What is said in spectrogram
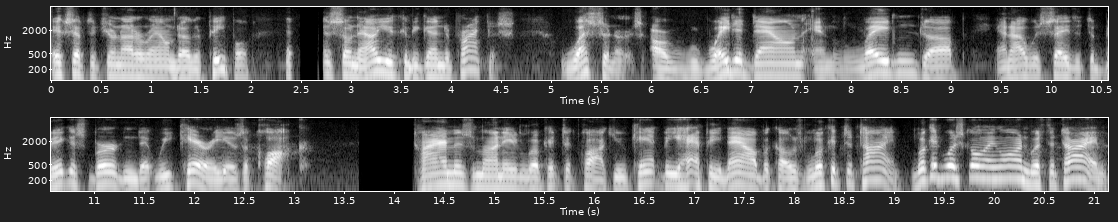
except that you're not around other people. And so now you can begin to practice. Westerners are weighted down and laden up. And I would say that the biggest burden that we carry is a clock. Time is money. Look at the clock. You can't be happy now because look at the time. Look at what's going on with the time.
